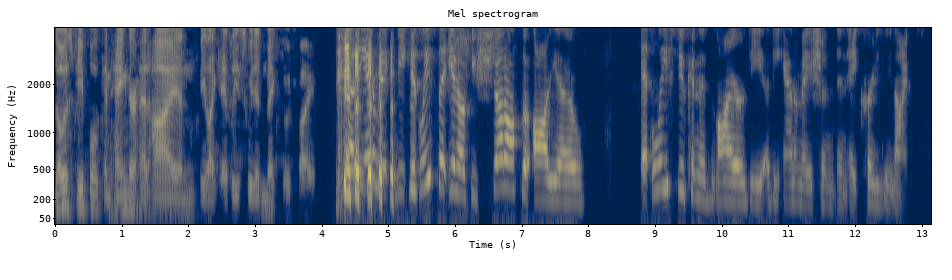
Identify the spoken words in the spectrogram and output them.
those people can hang their head high and be like, at least we didn't make food fight. yeah, the anime. The, at least that you know, if you shut off the audio, at least you can admire the the animation in Eight Crazy Nights,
